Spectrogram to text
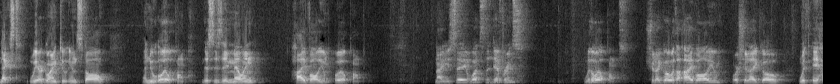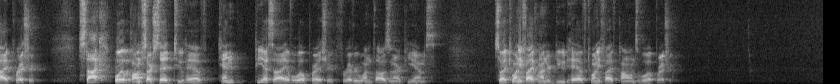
Next, we are going to install a new oil pump. This is a Melling high volume oil pump. Now you say, what's the difference with oil pumps? Should I go with a high volume or should I go with a high pressure? Stock oil pumps are said to have 10 psi of oil pressure for every 1000 RPMs. So at 2500 you'd have 25 pounds of oil pressure.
